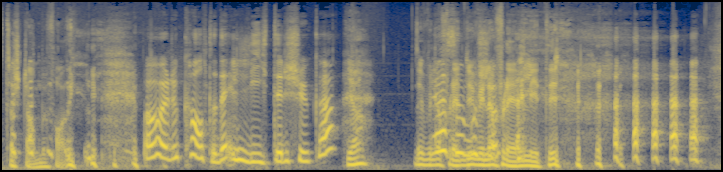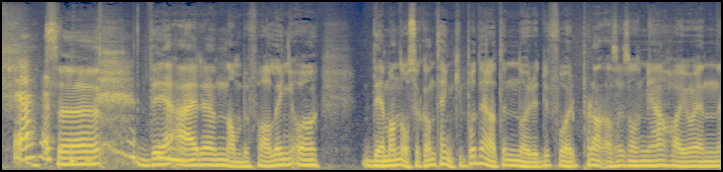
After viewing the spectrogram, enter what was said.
største anbefaling. Hva var det du kalte det? Litersjuka? Ja, du vil Ja, ha flere, du vil ha flere liter. Så det er en anbefaling. Og det man også kan tenke på, det er at når du får plan altså sånn som Jeg har jo en,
